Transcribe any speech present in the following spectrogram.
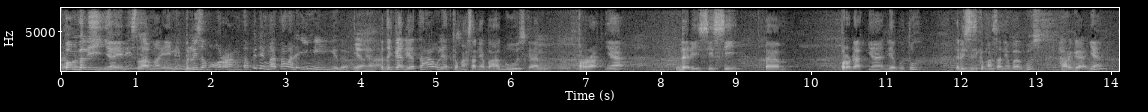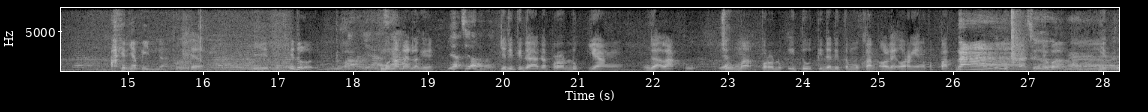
Pembelinya ini selama ini beli sama orang tapi dia nggak tahu ada ini gitu Ya. ketika dia tahu lihat kemasannya bagus kan produknya dari sisi em, produknya dia butuh dari sisi kemasannya bagus harganya akhirnya pindah tuh Ya. gitu itu loh. Mau nambahin lagi ya? Ya, silakan. Jadi tidak ada produk yang nggak laku. Ya. Cuma produk itu tidak ditemukan oleh orang yang tepat dan nah membutuhkan. setuju banget Gitu.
